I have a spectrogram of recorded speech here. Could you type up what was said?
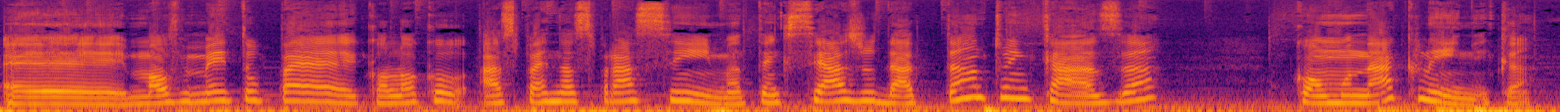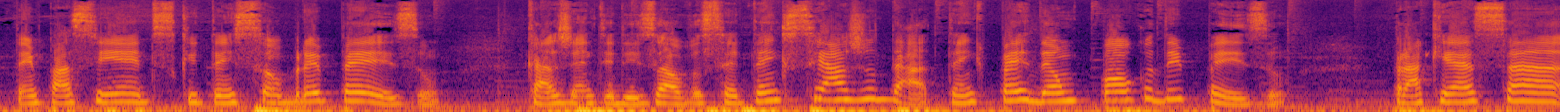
é, o pé, coloca as pernas para cima. Tem que se ajudar tanto em casa como na clínica. Tem pacientes que têm sobrepeso, que a gente diz, ó, você tem que se ajudar, tem que perder um pouco de peso para que essa,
